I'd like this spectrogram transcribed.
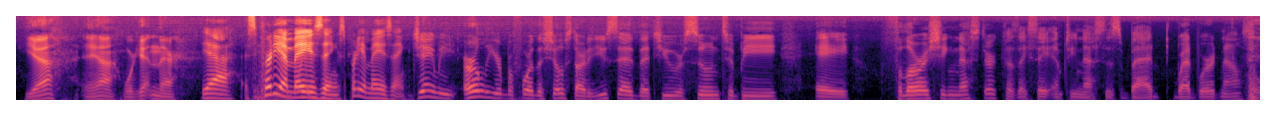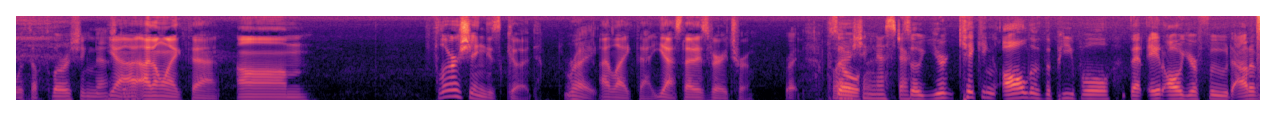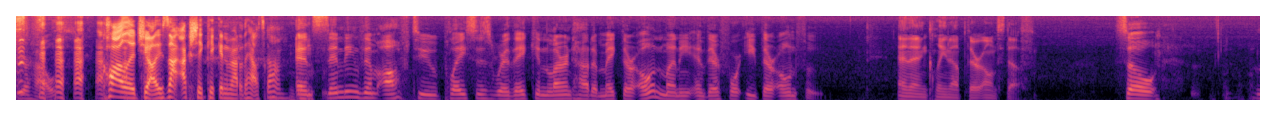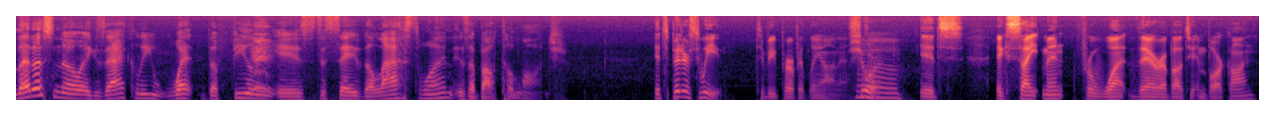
Yeah, yeah, we're getting there. Yeah, it's pretty amazing. It's pretty amazing. Jamie, earlier before the show started, you said that you were soon to be a flourishing nester because they say empty nest is a bad bad word now, so it's a flourishing nest. Yeah, I I don't like that. Um, flourishing is good. right, I like that. Yes, that is very true. Right. Flourishing so, nester. So you're kicking all of the people that ate all your food out of your house College, y'all. He's not actually kicking them out of the house. Come on. and sending them off to places where they can learn how to make their own money and therefore eat their own food. And then clean up their own stuff. So let us know exactly what the feeling is to say the last one is about to launch. It's bittersweet, to be perfectly honest. Sure. Mm. It's excitement for what they're about to embark on.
